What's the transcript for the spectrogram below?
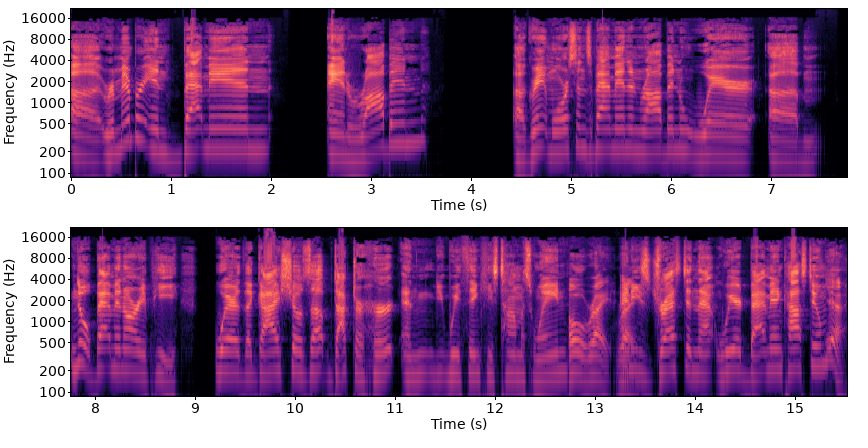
uh, remember in Batman and Robin, uh, Grant Morrison's Batman and Robin, where um, no Batman R.I.P., where the guy shows up, Doctor Hurt, and we think he's Thomas Wayne. Oh right, right. And he's dressed in that weird Batman costume. yeah.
